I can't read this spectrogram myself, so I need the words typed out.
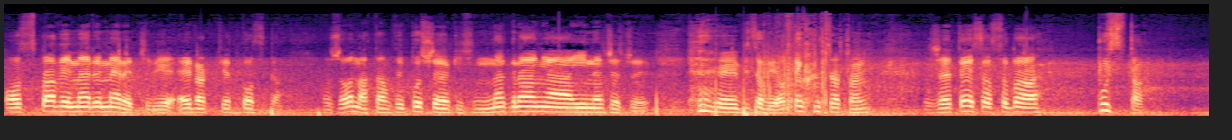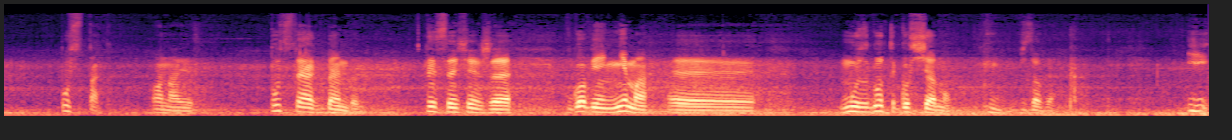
o sprawie Mary Mary, czyli Ewa Kwiatkowska, że ona tam wypuszcza jakieś nagrania i inne rzeczy. Widzowie, od tego zacząć, że to jest osoba pusta. Pustak ona jest. Pusta jak bęben. W tym sensie, że w głowie nie ma e, mózgu, tylko ścianą. Widzowie. I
